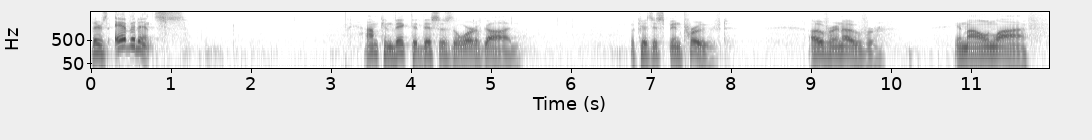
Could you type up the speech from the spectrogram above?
There's evidence. I'm convicted this is the Word of God because it's been proved over and over in my own life.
